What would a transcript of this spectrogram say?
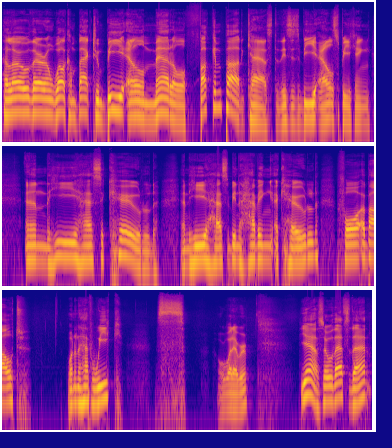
Hello there and welcome back to BL Metal fucking podcast. This is BL speaking and he has a cold and he has been having a cold for about one and a half week or whatever. Yeah, so that's that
